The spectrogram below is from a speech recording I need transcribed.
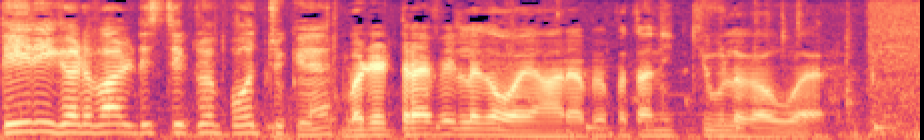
टीरी गढ़वाल डिस्ट्रिक्ट में पहुँच चुके हैं बट ये ट्रैफ़िक लगा हुआ है यहाँ पे पता नहीं क्यों लगा हुआ है।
